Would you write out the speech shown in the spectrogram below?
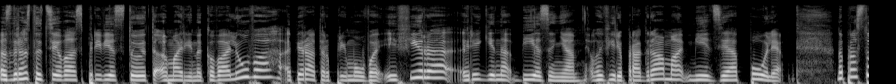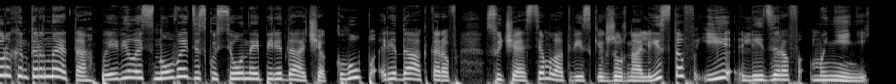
Здравствуйте, вас приветствует Марина Ковалева, оператор прямого эфира Регина Безаня. В эфире программа «Медиаполе». На просторах интернета появилась новая дискуссионная передача «Клуб редакторов» с участием латвийских журналистов и лидеров мнений.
